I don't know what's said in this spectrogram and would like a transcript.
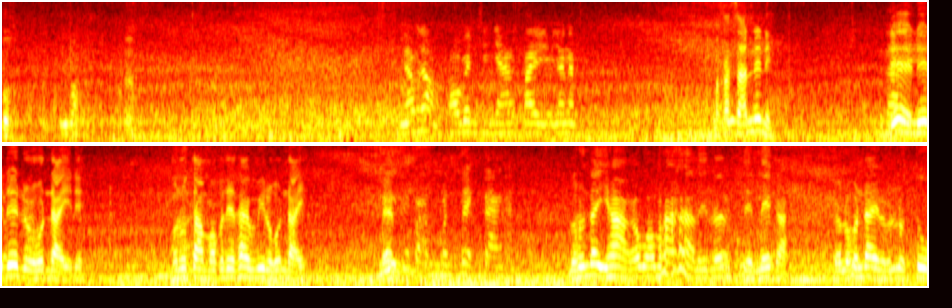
ปุ๊บดีบ่เออยางไปแล้วเอาเว้นชิ้นยางไปย่างนั้นมันกระสันเด้นี่เด้เด้เด้รถคนใดเด้มนุษย์ตามว่าประเทศไทยมีรถคนใดแม่นมันแตกต่างกันรถคนใดอีห้างเขาบ่มาเลยรถเศษเล็กอะแต่รถคนใดเป็นรถตู้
